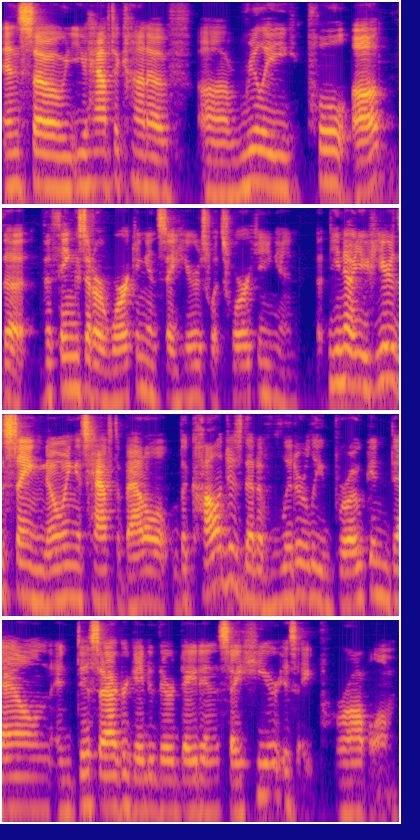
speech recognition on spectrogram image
And so you have to kind of uh, really pull up the the things that are working and say, here's what's working, and you know, you hear the saying, knowing is half the battle. The colleges that have literally broken down and disaggregated their data and say, here is a problem,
